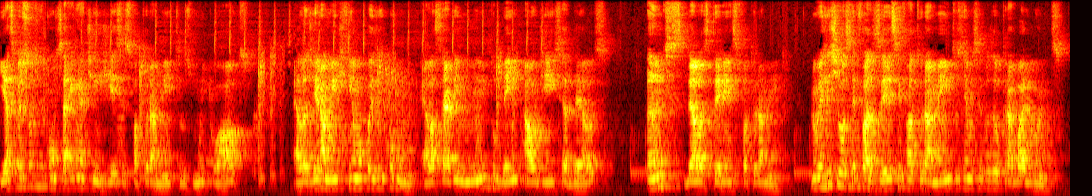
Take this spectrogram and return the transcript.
E as pessoas que conseguem atingir esses faturamentos muito altos, elas geralmente têm uma coisa em comum. Elas servem muito bem a audiência delas antes delas terem esse faturamento. Não existe você fazer esse faturamento sem você fazer o trabalho antes.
